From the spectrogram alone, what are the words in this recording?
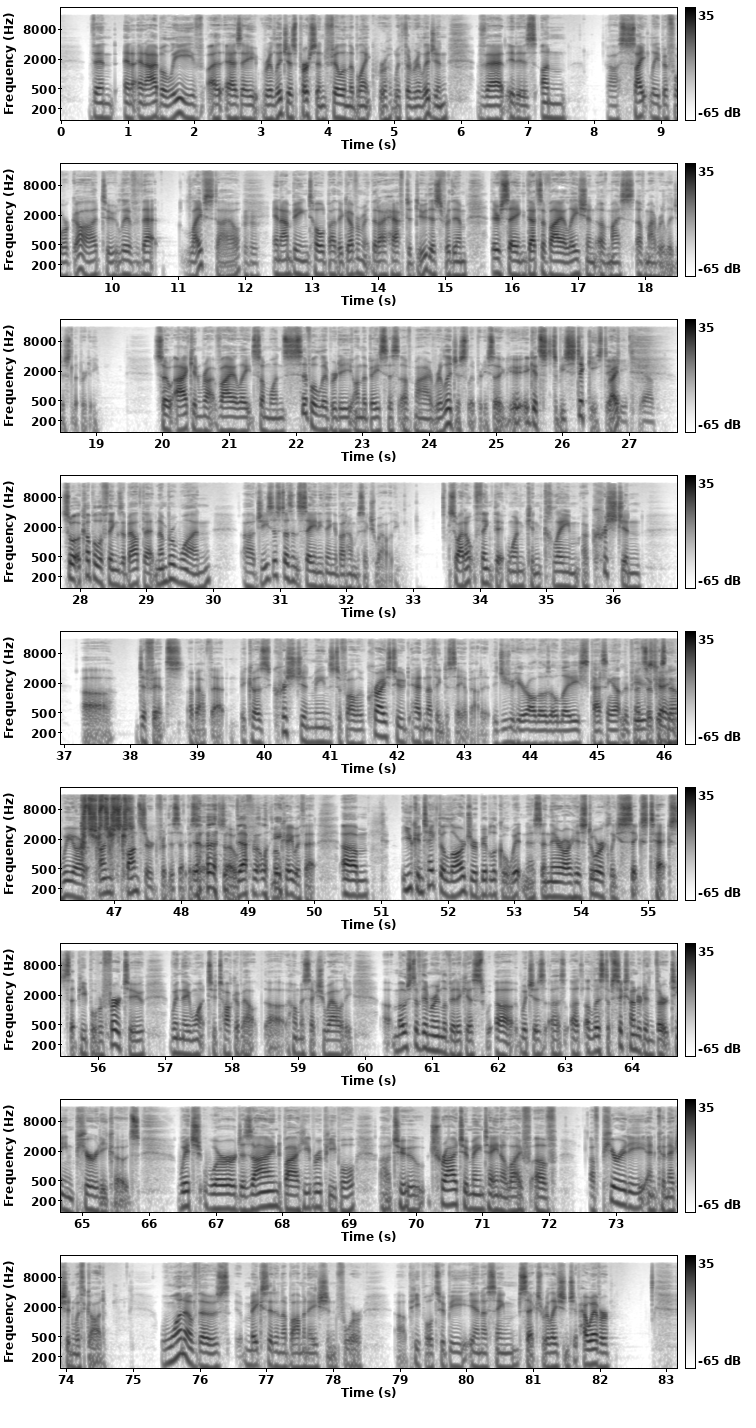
then and and I believe uh, as a religious person, fill in the blank with the religion, that it is unsightly before God to live that lifestyle, and I'm being told by the government that I have to do this for them. They're saying that's a violation of my of my religious liberty. So I can ri- violate someone's civil liberty on the basis of my religious liberty. So it, it gets to be sticky, right? Yeah. So, a couple of things about that. Number one, uh, Jesus doesn't say anything about homosexuality. So, I don't think that one can claim a Christian uh, defense about that because Christian means to follow Christ who had nothing to say about it. Did you hear all those old ladies passing out in the pews? That's okay. We are unsponsored for this episode. So, Definitely. I'm okay with that. Um, you can take the larger biblical witness, and there are historically six texts that people refer to when they want to talk about uh, homosexuality. Uh, most of them are in Leviticus, uh, which is a, a, a list of 613 purity codes, which were designed by Hebrew people uh, to try to maintain a life of, of purity and connection with God. One of those makes it an abomination for uh, people to be in a same sex relationship. However,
